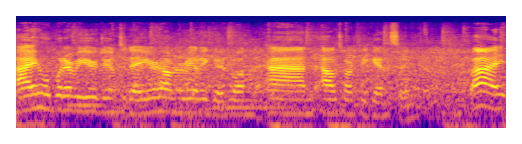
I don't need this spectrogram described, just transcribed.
I hope whatever you're doing today, you're having a really good one, and I'll talk to you again soon. Bye.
